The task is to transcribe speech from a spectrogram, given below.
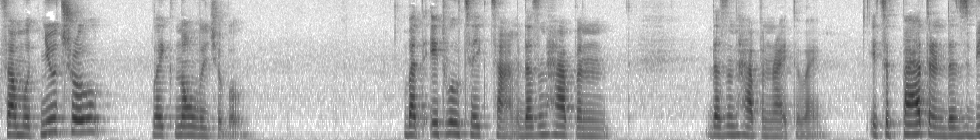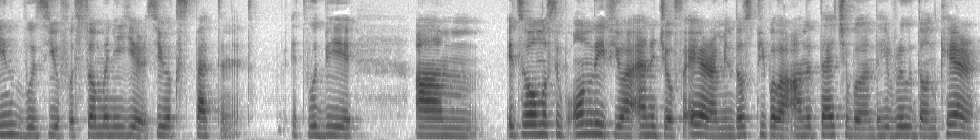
Somewhat neutral, like knowledgeable. But it will take time. It doesn't happen doesn't happen right away. It's a pattern that's been with you for so many years. You're expecting it. It would be um, it's almost only if you are energy of air. I mean, those people are unattachable and they really don't care.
